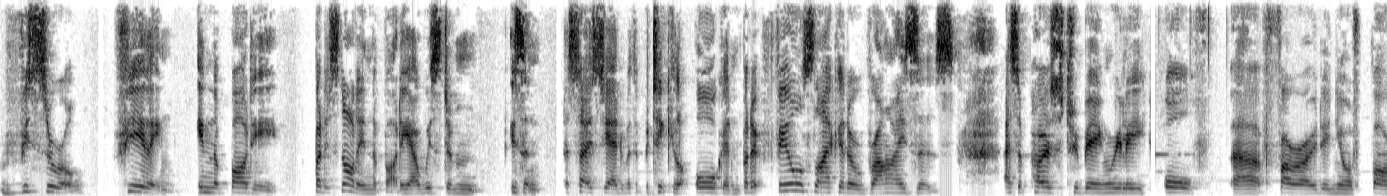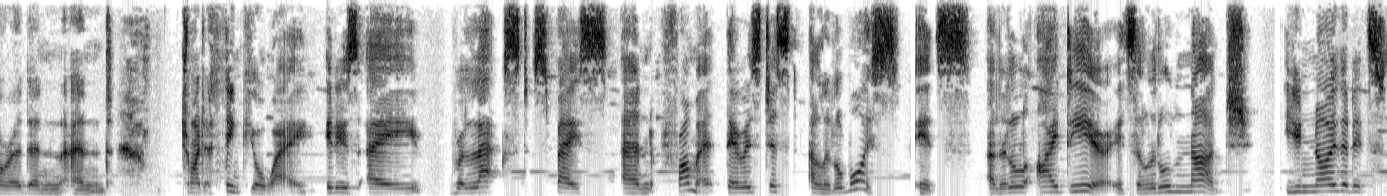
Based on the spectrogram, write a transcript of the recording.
visceral feeling in the body, but it's not in the body. Our wisdom isn't associated with a particular organ, but it feels like it arises as opposed to being really all uh, furrowed in your forehead and, and trying to think your way. It is a relaxed space, and from it, there is just a little voice. It's a little idea, it's a little nudge. You know that it's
